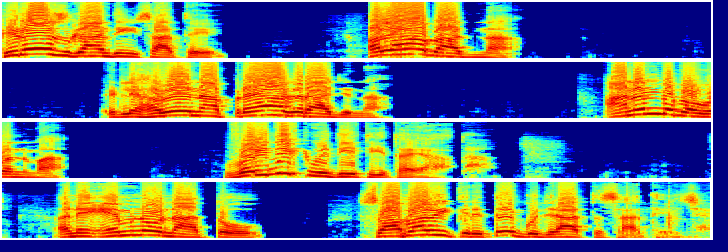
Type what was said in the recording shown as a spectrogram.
ફિરોઝ ગાંધી સાથે અલ્હાબાદના, એટલે હવેના પ્રયાગરાજના આનંદ ભવનમાં વૈદિક વિધિથી થયા હતા. અને એમનો નાતો સ્વાભાવિક રીતે ગુજરાત સાથે છે.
